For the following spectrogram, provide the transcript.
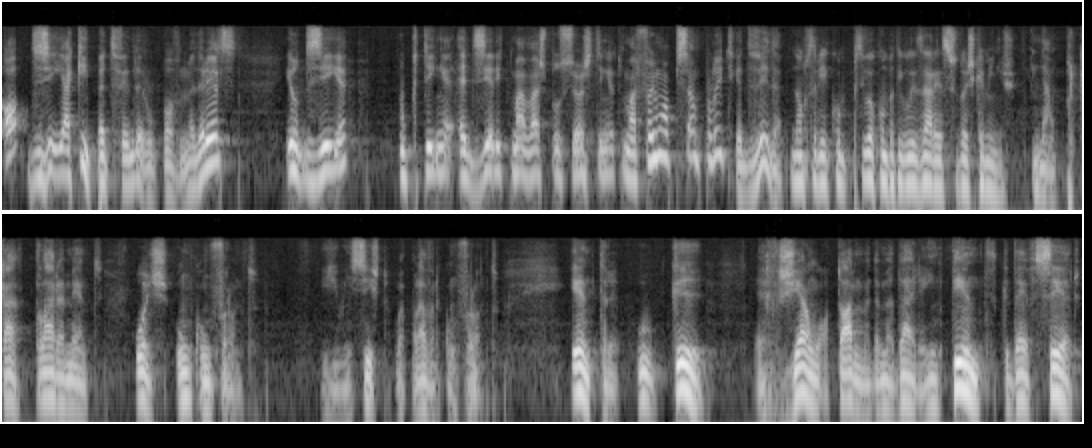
ou dizia aqui para defender o povo madeirense, eu dizia o que tinha a dizer e tomava as posições que tinha a tomar. Foi uma opção política de vida. Não seria possível compatibilizar esses dois caminhos? Não, porque há claramente hoje um confronto, e eu insisto, a palavra confronto, entre o que a região autónoma da Madeira entende que deve ser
